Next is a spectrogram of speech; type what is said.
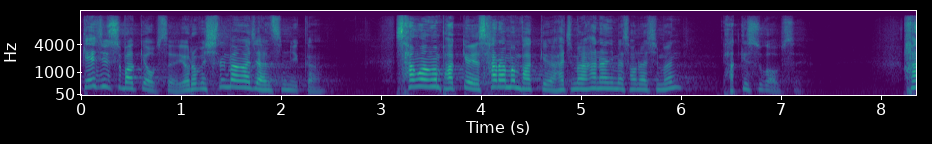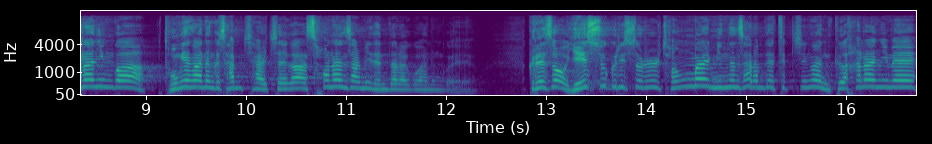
깨질 수밖에 없어요. 여러분, 실망하지 않습니까? 상황은 바뀌어요. 사람은 바뀌어요. 하지만 하나님의 선하심은 바뀔 수가 없어요. 하나님과 동행하는 그 삶 자체가 선한 삶이 된다라고 하는 거예요. 그래서 예수 그리스도를 정말 믿는 사람들의 특징은 그 하나님의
